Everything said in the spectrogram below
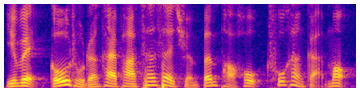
因为狗主人害怕参赛犬奔跑后出汗感冒，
